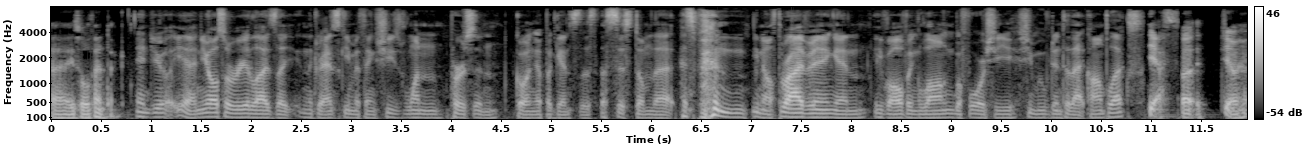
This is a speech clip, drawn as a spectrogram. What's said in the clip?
uh, is authentic. And you, yeah, and you also realize that in the grand scheme of things, she's one person going up against this, a system that has been, you know, thriving and evolving long before she she moved into that complex. Yes, but you know,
